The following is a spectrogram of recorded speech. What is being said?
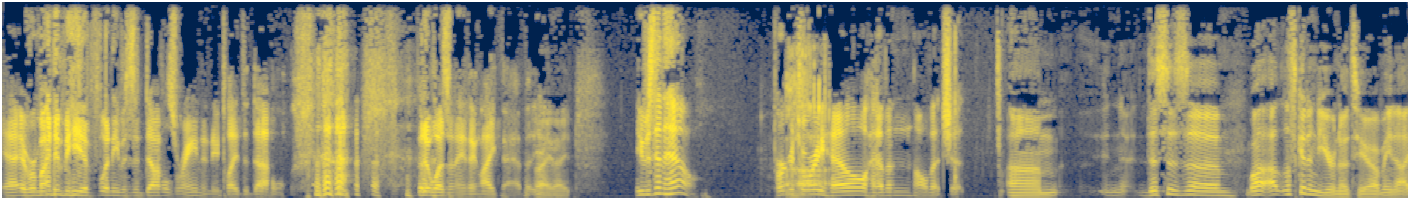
yeah. It reminded me of when he was in Devil's Rain and he played the devil, but it wasn't anything like that. But Right, right. he was in hell, purgatory, hell, heaven, all that shit. Um, this is um. Well, uh, let's get into your notes here. I mean, I,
